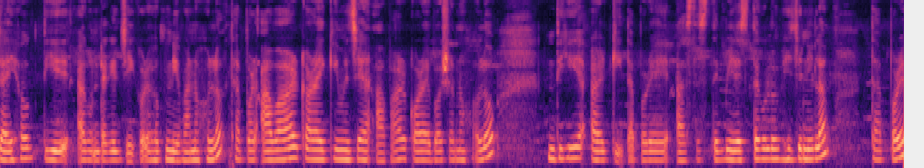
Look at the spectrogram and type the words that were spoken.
যাই হোক, দিয়ে আগুনটাকে যে করে হোক নেভানো হলো। তারপর আবার কড়াই কিমেছে, আবার কড়াই বসানো হলো। দিয়ে আর কি, তারপরে আস্তে আস্তে বেরেস্তাগুলো ভেজে নিলাম। তারপরে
